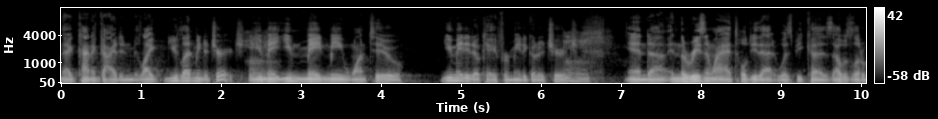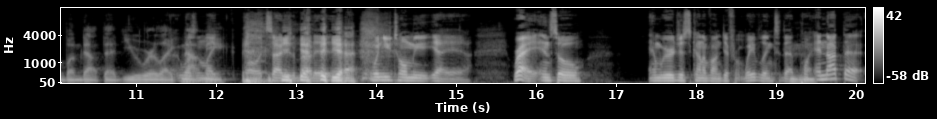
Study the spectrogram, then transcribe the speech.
that kind of guided me like you led me to church you mm-hmm. made you made me want to you made it okay for me to go to church mm-hmm. and uh, and the reason why I told you that was because I was a little bummed out that you were like I not me. like all excited about Yeah, it. and yeah. When you told me, yeah, yeah, yeah. Right. And so, and we were just kind of on different wavelengths at that mm-hmm. point. And not that,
